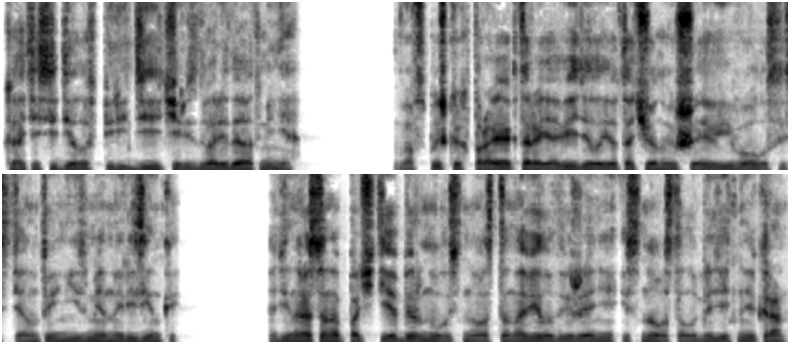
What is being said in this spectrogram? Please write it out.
Катя сидела впереди, через два ряда от меня. Во вспышках проектора я видел ее точеную шею и волосы, стянутые неизменной резинкой. Один раз она почти обернулась, но остановила движение и снова стала глядеть на экран.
